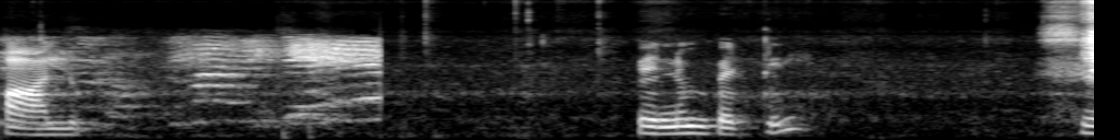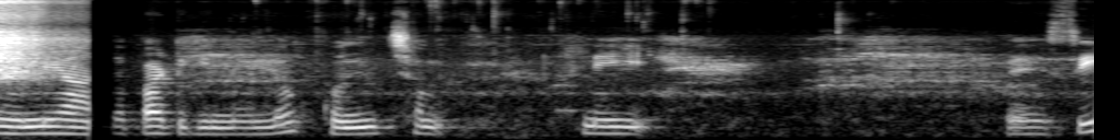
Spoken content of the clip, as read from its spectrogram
పాలు. పెనం పెట్టి సేమియా అందపాటి గిన్నెలో కొంచెం నెయ్యి వేసి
